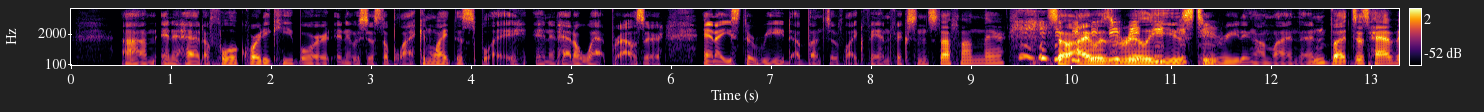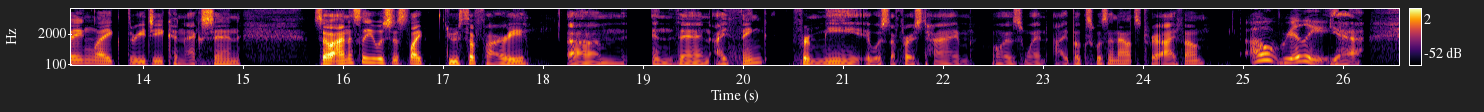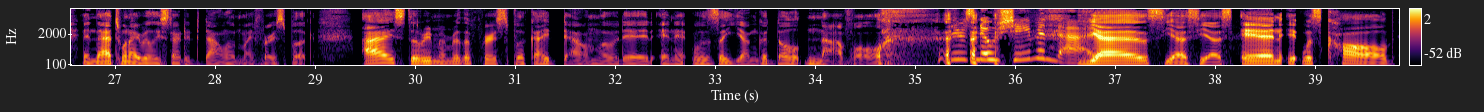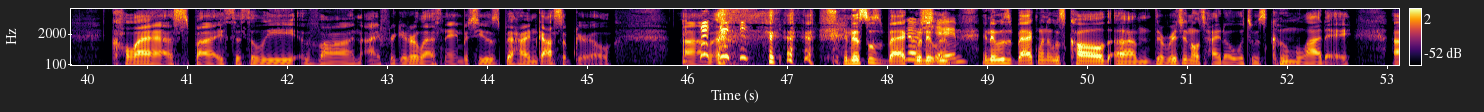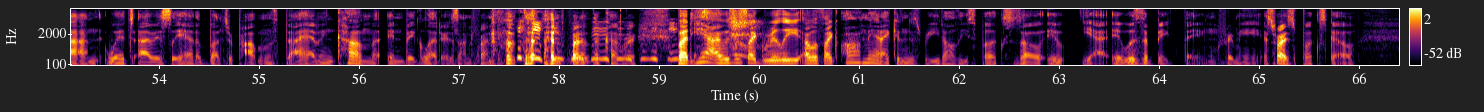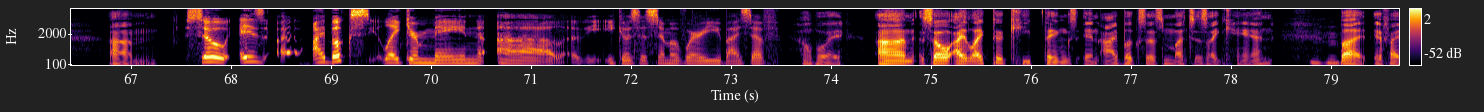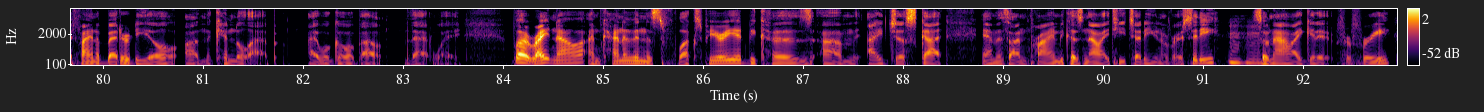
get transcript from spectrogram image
um, and it had a full QWERTY keyboard, and it was just a black and white display, and it had a WAP browser. And I used to read a bunch of like fan fiction stuff on there. so I was really used to reading online then, but just having like 3G connection. So honestly, it was just like through Safari, um, and then I think for me it was the first time was when iBooks was announced for iPhone. Oh, really? Yeah, and that's when I really started to download my first book. I still remember the first book I downloaded, and it was a young adult novel. There's no shame in that. Yes, yes, yes. And it was called Class by Cecily von. I forget her last name, but she was behind Gossip Girl. Um, and this was back No when it was, and it was back when it was called um, the original title, which was Cum Laude, um, which obviously had a bunch of problems by having "cum" in big letters on front of the on front of the cover. But yeah, I was just like really, I was like, oh man, I can just read all these books. So it, yeah, it was a big thing for me as far as books go. Um, So is uh, iBooks like your main uh ecosystem of where you buy stuff? oh boy. Um, so I like to keep things in iBooks as much as I can. Mhm. But if I find a better deal on the Kindle app, I will go about that way. But right now, I'm kind of in this flux period because um, I just got Amazon Prime because now I teach at a university. Mhm. So now I get it for free.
